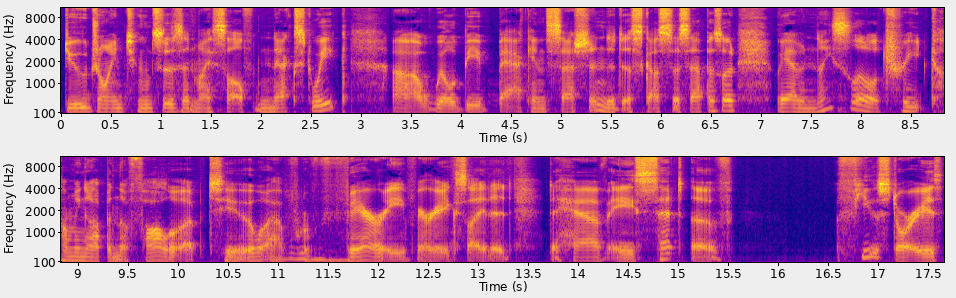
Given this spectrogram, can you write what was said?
Do join Toonces and myself next week. Uh, we'll be back in session to discuss this episode. We have a nice little treat coming up in the follow up, too. Uh, we're very, very excited to have a set of few stories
